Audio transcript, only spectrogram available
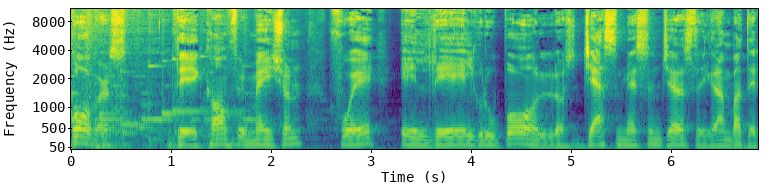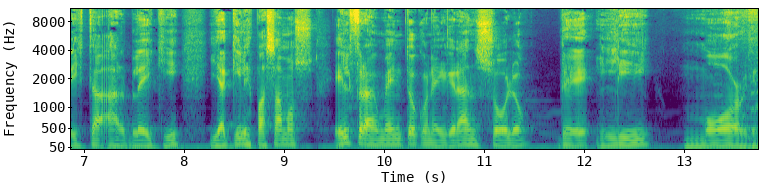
Covers de Confirmation fue el del grupo Los Jazz Messengers del gran baterista Art Blakey y aquí les pasamos el fragmento con el gran solo de Lee Morgan.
